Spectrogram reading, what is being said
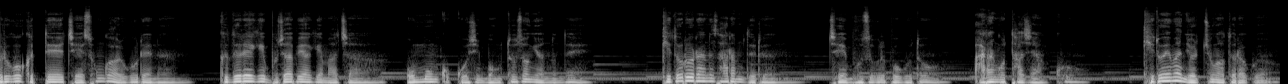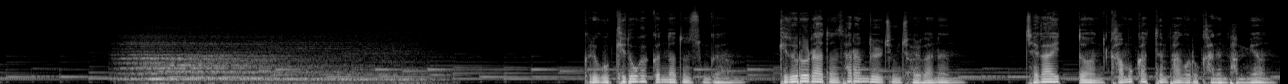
그리고 그때 제 손과 얼굴에는 그들에게 무자비하게 맞아 온몸 곳곳이 멍투성이었는데 기도를 하는 사람들은 제 모습을 보고도 아랑곳하지 않고 기도에만 열중하더라고요. 그리고 기도가 끝나던 순간 기도를 하던 사람들 중 절반은 제가 있던 감옥 같은 방으로 가는 반면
